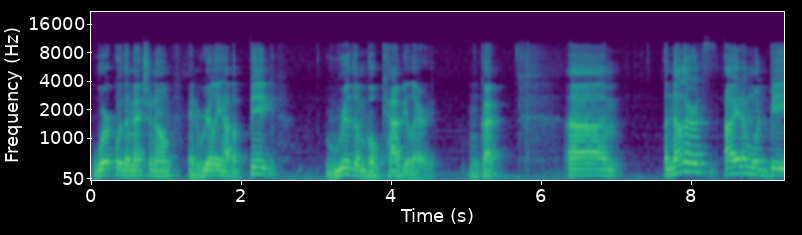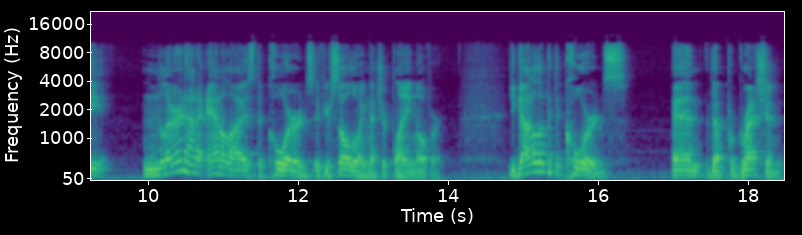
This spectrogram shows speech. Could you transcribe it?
work with a metronome, and really have a big rhythm vocabulary. Okay? Um, another item would be learn how to analyze the chords if you're soloing that you're playing over. You got to look at the chords and the progression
